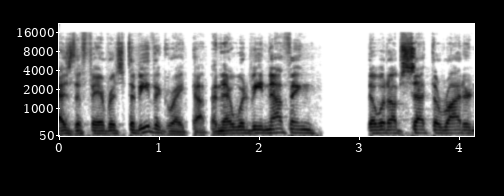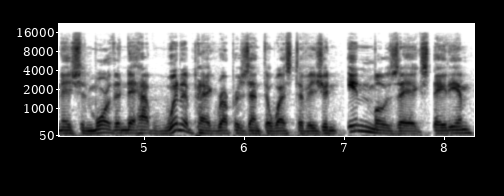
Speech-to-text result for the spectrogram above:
as the favorites to be the Grey Cup. And there would be nothing that would upset the Rider Nation more than to have Winnipeg represent the West Division in Mosaic Stadium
